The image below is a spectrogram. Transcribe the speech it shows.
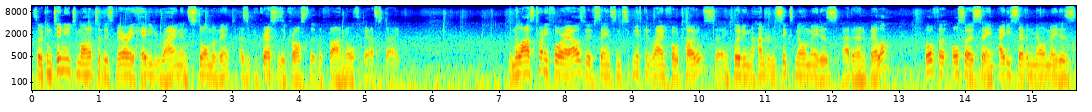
So we continue to monitor this very heavy rain and storm event as it progresses across the, the far north of our state. In the last 24 hours, we've seen some significant rainfall totals, uh, including the 106 millimetres at Ernabella. We've also seen 87 millimetres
